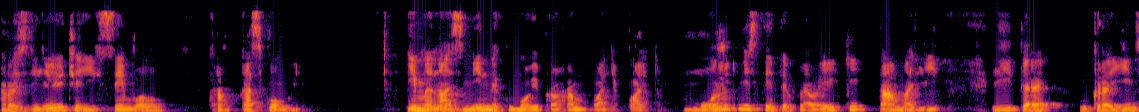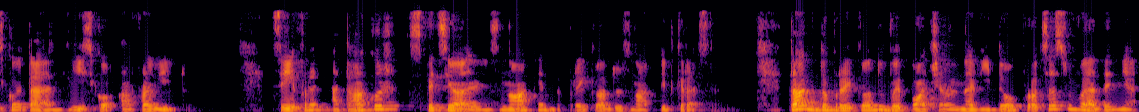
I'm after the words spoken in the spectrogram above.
розділюючи їх символом крапка з комою. Імена змінних у мові програмування Python можуть містити великі та малі літери українського та англійського алфавіту, цифри, а також спеціальні знаки, до прикладу, знак підкреслення. Так, до прикладу, ви бачили на відео процес введення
